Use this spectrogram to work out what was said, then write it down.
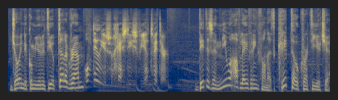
Join de community op Telegram of deel je suggesties via Twitter. Dit is een nieuwe aflevering van het Crypto Kwartiertje.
